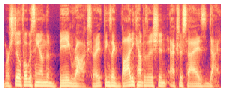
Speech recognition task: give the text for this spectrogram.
We're still focusing on the big rocks, right? Things like body composition, exercise, diet.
